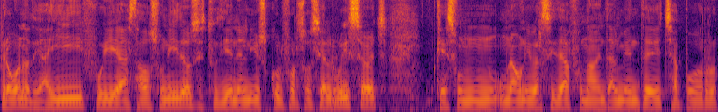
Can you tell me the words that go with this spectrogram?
Pero bueno, de ahí fui a Estados Unidos, estudié en el New School for Social Research, que es una universidad fundamentalmente hecha por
